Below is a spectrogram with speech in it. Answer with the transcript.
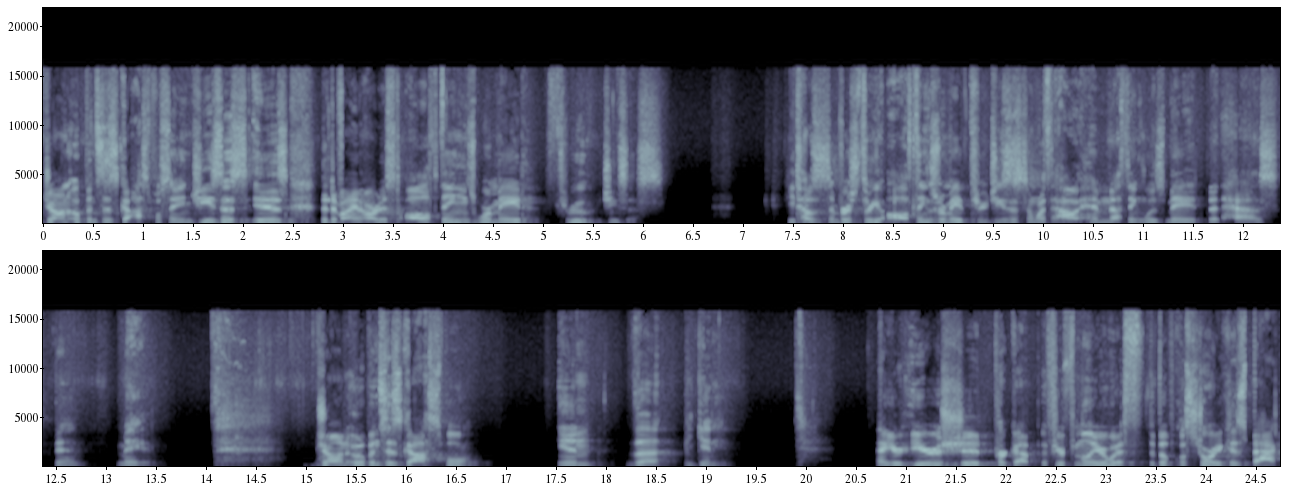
John opens his gospel saying, Jesus is the divine artist. All things were made through Jesus. He tells us in verse 3 all things were made through Jesus, and without him, nothing was made that has been made. John opens his gospel in the beginning. Now, your ears should perk up if you're familiar with the biblical story, because back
